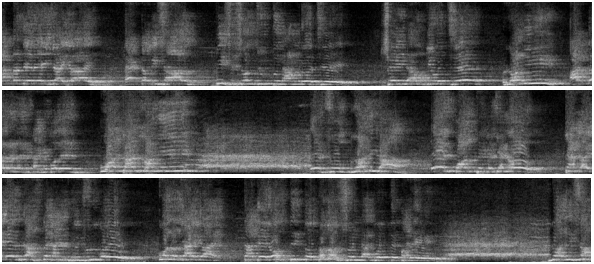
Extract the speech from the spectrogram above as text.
আপনাদের এই জায়গায় একটা বিশাল বিশেষণ যুক্ত নাম রয়েছে। সেই নামটি হচ্ছে রনি ওয়াটার রনি এসব রনিরা এরপর থেকে যেন টাকাইলের রাস্তাঘাট থেকে শুরু করে কোন জায়গায় তাদের অস্তিত্ব প্রদর্শন না করতে পারে। নদী সহ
